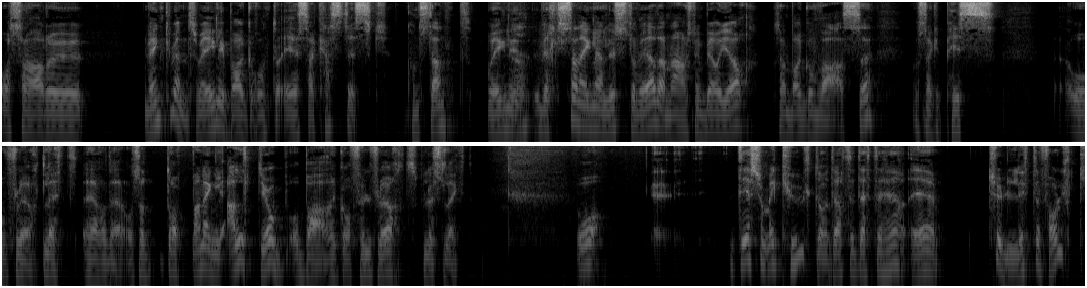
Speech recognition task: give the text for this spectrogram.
Og så har du Wenchman, som egentlig bare går rundt og er sarkastisk konstant. Og egentlig virker ikke som han egentlig har lyst til å være der, men han har ikke noe bedre å gjøre. Så han bare går vase og snakker piss og flørter litt her og der. Og så dropper han egentlig alt jobb og bare går full flørt plutselig. Og eh, det som er kult, da, det er at dette her er tullete folk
